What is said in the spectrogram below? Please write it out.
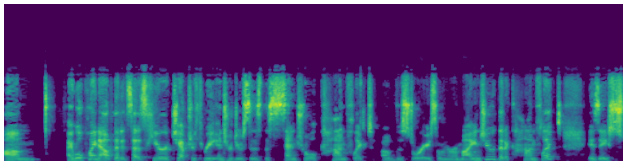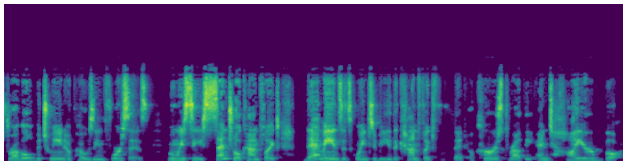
Um, I will point out that it says here, chapter three introduces the central conflict of the story. So I want to remind you that a conflict is a struggle between opposing forces. When we see central conflict, that means it's going to be the conflict that occurs throughout the entire book.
